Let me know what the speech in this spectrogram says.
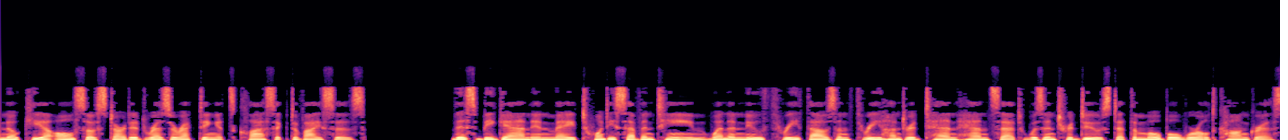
Nokia also started resurrecting its classic devices. This began in May 2017 when a new 3310 handset was introduced at the Mobile World Congress.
